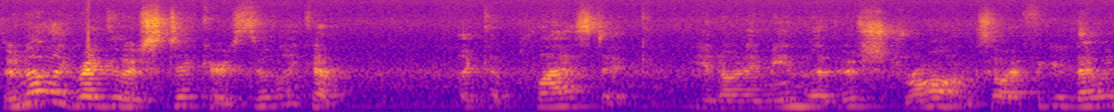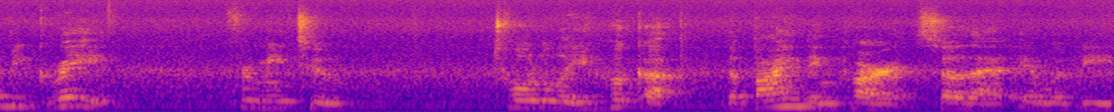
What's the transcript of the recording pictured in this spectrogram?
they're not like regular stickers. They're like a like a plastic, you know what I mean? That they're strong. So I figured that would be great for me to totally hook up the binding part so that it would be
